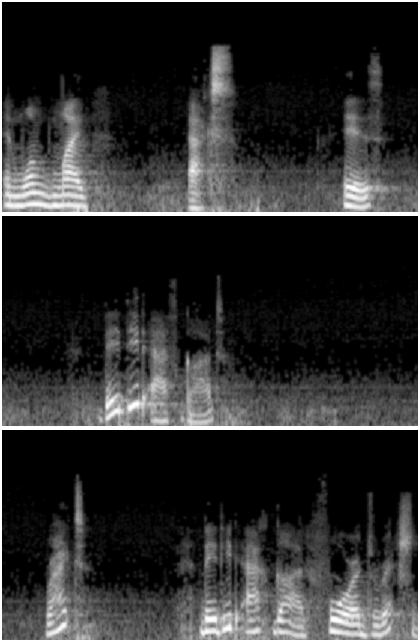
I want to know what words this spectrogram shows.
and one might ask, is they did ask God Right? They did ask God for direction.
